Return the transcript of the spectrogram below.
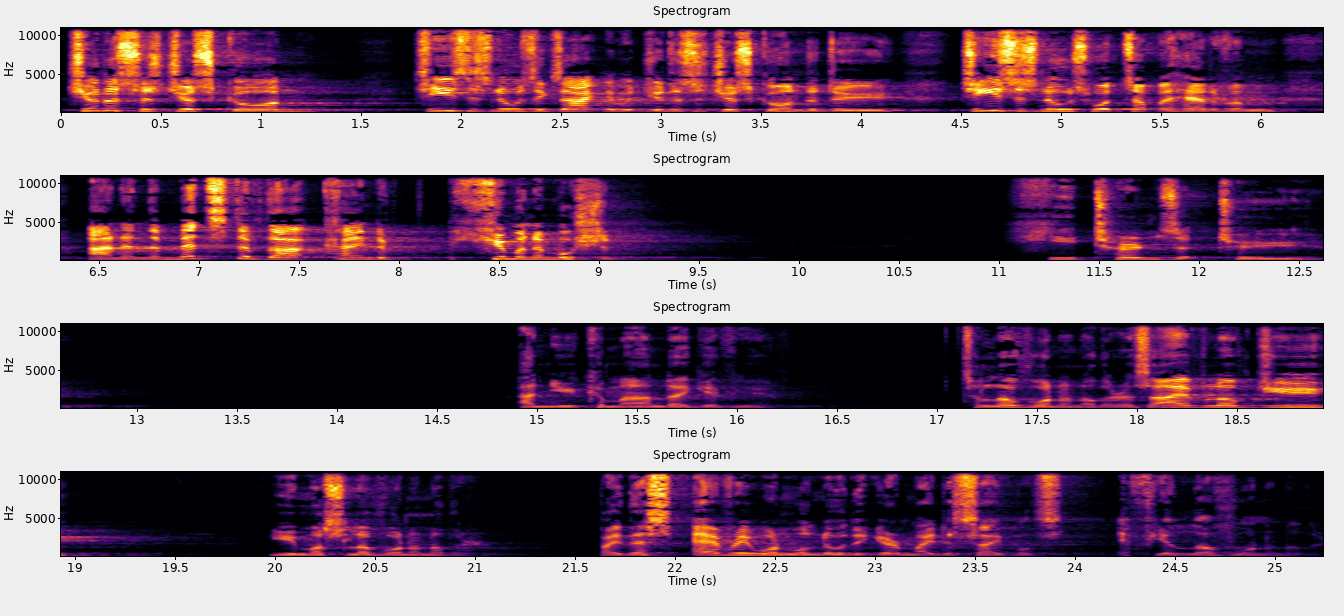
Judas has just gone. Jesus knows exactly what Judas has just gone to do. Jesus knows what's up ahead of him. And in the midst of that kind of human emotion, he turns it to a new command I give you to love one another. As I have loved you, you must love one another. By this, everyone will know that you're my disciples if you love one another.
